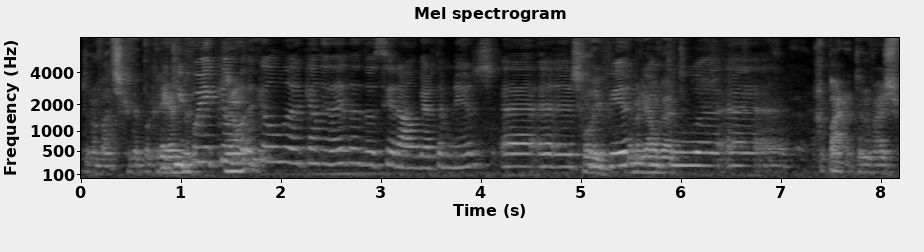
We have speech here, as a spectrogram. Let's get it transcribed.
tu não vais escrever para criança. Aqui foi aquele, não- aquele, aquela ideia de ser a Alberta Menezes a, a- a escrever a Maria e tu a, Repara, tu não vais,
